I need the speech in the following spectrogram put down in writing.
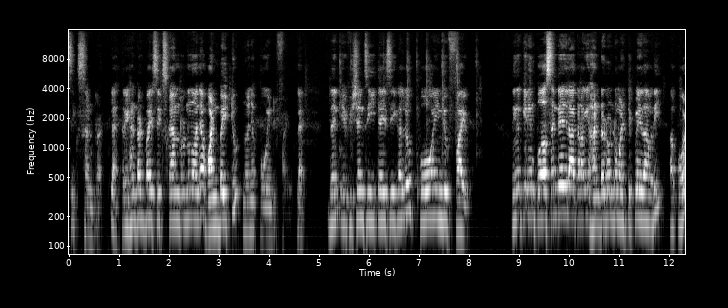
six hundred അല്ലെ? Three hundred by six hundred എന്ന് പറഞ്ഞാൽ വൺ ബൈ ടു എന്ന് പറഞ്ഞാൽ പോയിന്റ് ഫൈവ് അല്ലെ? Then efficiency eta is equal to point five നിങ്ങൾക്ക് ഇനിയും പെർസെന്റേജിലാക്കണമെങ്കിൽ ഹൺഡ്രഡ് കൊണ്ട് മൾട്ടിപ്ലൈ ചെയ്താൽ മതി. അപ്പോൾ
